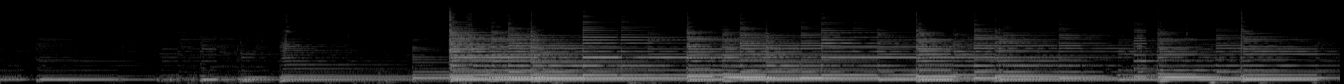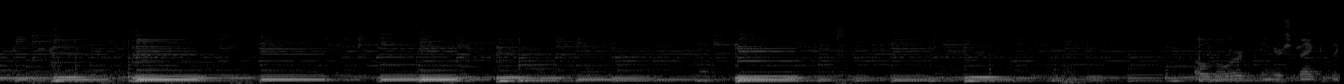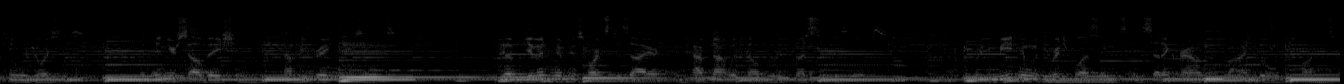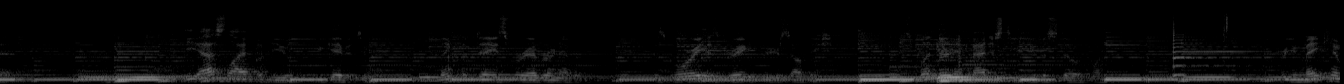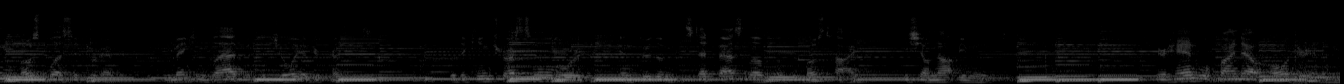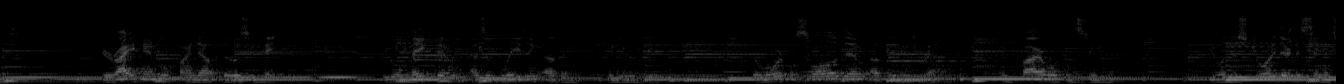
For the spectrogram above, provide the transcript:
shall not be moved. Your hand will find out all of your enemies. Your right hand will find out those who hate you. You will make them as a blazing oven when you appear. The Lord will swallow them up in his wrath, and fire will consume them. You will destroy their descendants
